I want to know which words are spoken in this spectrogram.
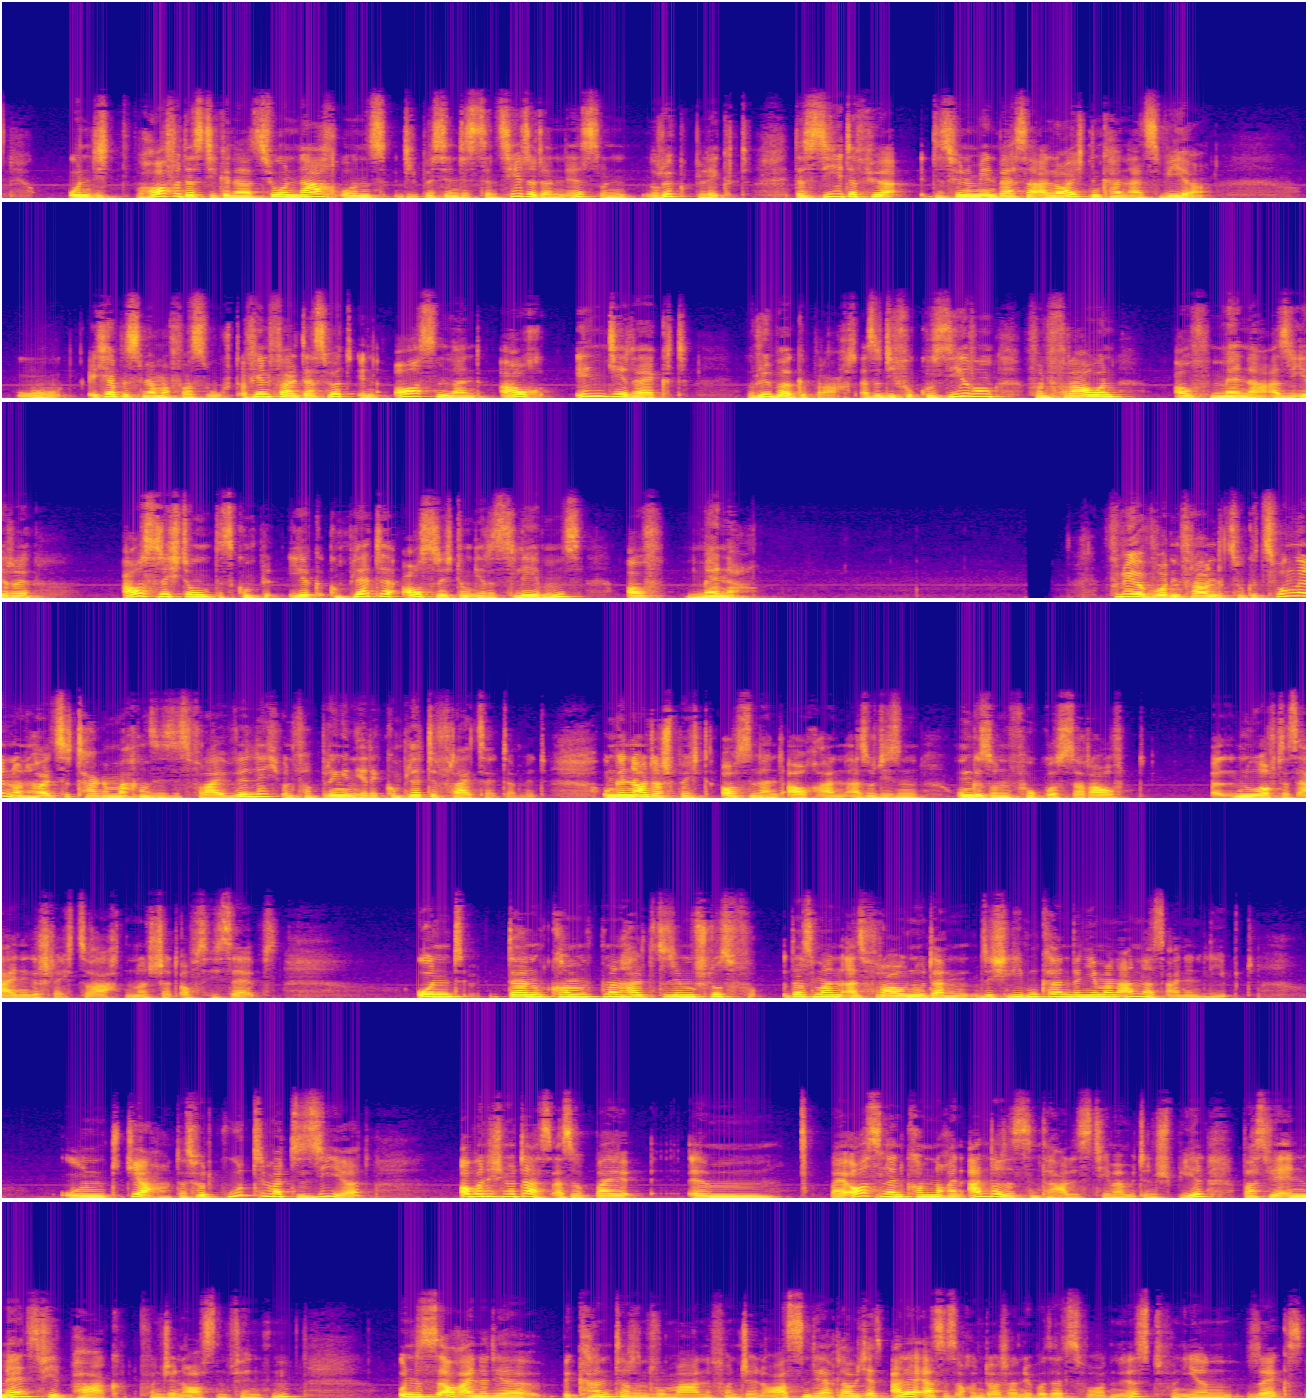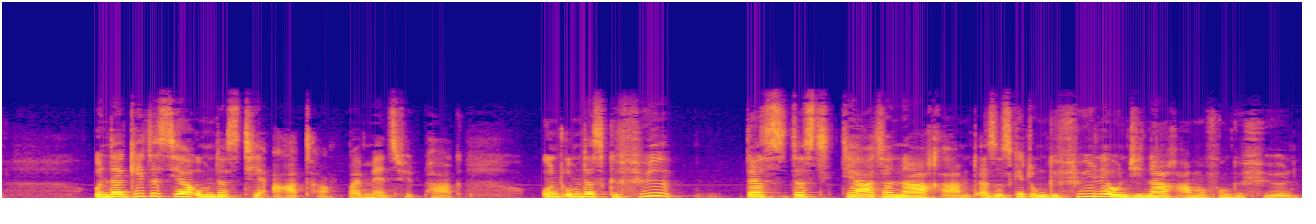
Und ich hoffe, dass die Generation nach uns, die ein bisschen distanzierter dann ist und rückblickt, dass sie dafür das Phänomen besser erleuchten kann als wir. Oh, ich habe es mir mal versucht. Auf jeden Fall, das wird in Außenland auch indirekt rübergebracht. Also die Fokussierung von Frauen auf Männer, also ihre Ausrichtung, das, ihre komplette Ausrichtung ihres Lebens auf Männer. Früher wurden Frauen dazu gezwungen und heutzutage machen sie es freiwillig und verbringen ihre komplette Freizeit damit. Und genau das spricht Außenland auch an, also diesen ungesunden Fokus darauf, nur auf das eine Geschlecht zu achten, anstatt auf sich selbst. Und dann kommt man halt zu dem Schluss, dass man als Frau nur dann sich lieben kann, wenn jemand anders einen liebt. Und ja, das wird gut thematisiert. Aber nicht nur das. Also bei, ähm, bei Austenland kommt noch ein anderes zentrales Thema mit ins Spiel, was wir in Mansfield Park von Jane Austen finden. Und es ist auch einer der bekannteren Romane von Jane Austen, der, glaube ich, als allererstes auch in Deutschland übersetzt worden ist, von ihren sechs. Und da geht es ja um das Theater bei Mansfield Park und um das Gefühl, das das Theater nachahmt. Also es geht um Gefühle und die Nachahmung von Gefühlen.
